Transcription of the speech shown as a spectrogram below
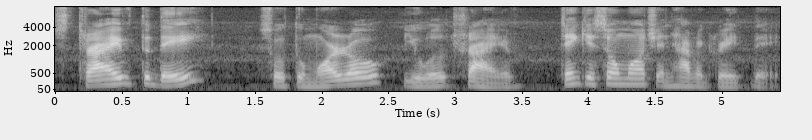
strive today, so tomorrow you will thrive. Thank you so much and have a great day.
